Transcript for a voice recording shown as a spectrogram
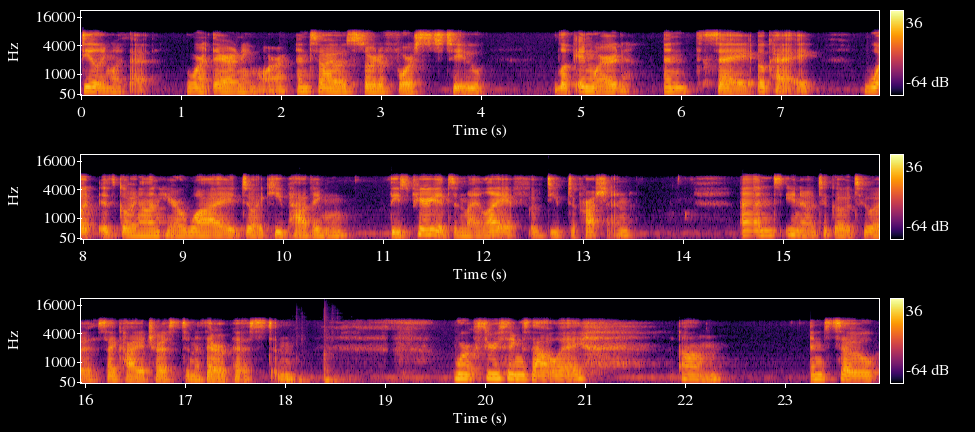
dealing with it weren't there anymore. And so I was sort of forced to look inward and say, okay, what is going on here? Why do I keep having these periods in my life of deep depression? and you know to go to a psychiatrist and a therapist and work through things that way um, and so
